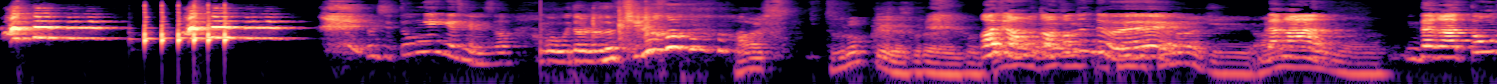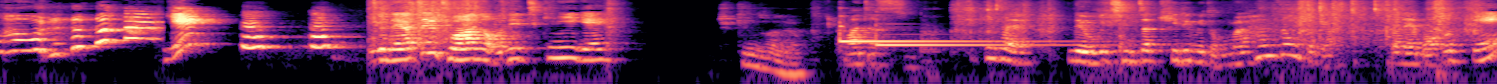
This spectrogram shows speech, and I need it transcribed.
역시 똥 얘기가 재밌어. 이거 어디다 넣어놓게요? 아, 더럽게 왜 그래, 이거. 아직 아무도 안 썼는데 왜? 빼놔야지. 이따가- 이따가 똥 하울. 예? 이거 내가 제일 좋아하는 어디 치킨이 이게. 치킨 사냥. 맞았어. 치킨 사요. 근데 여기 진짜 기름이 정말 한성적이야. 나 내가 먹을게.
